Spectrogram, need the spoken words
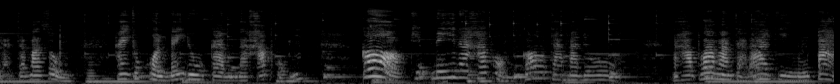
อยากจะมาสุ่มให้ทุกคนได้ดูกันนะครับผม ก็คลิปนี้นะครับผมก็จะมาดู นะครับ ว่ามันจะได้จริงหรือเปล่า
